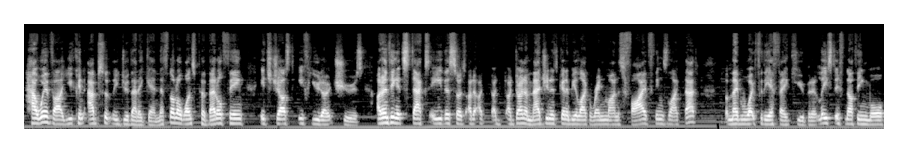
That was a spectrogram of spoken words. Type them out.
However, you can absolutely do that again. That's not a once per battle thing. It's just if you don't choose. I don't think it stacks either. So I, I, I, don't imagine it's going to be like Rend minus five, things like that. But maybe wait for the FAQ. But at least, if nothing more,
